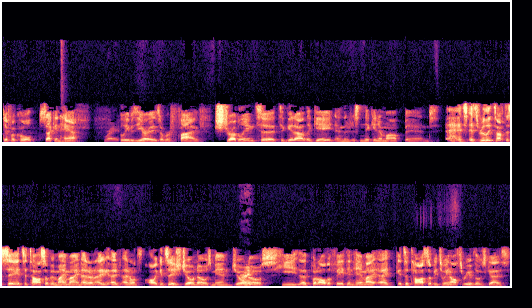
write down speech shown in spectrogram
difficult second half. Right. I believe his ERA is over five struggling to to get out of the gate, and they're just nicking him up, and it's it's really tough to say. It's a toss up in my mind. I don't I, I I don't. All I can say is Joe knows, man. Joe right. knows. He I put all the faith in him. I, I it's a toss up between all three of those guys.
